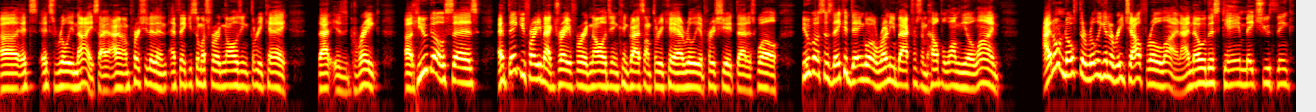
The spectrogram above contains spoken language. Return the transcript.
Uh, it's it's really nice. I, I appreciate it, and, and thank you so much for acknowledging 3K. That is great. Uh, Hugo says, and thank you, Freddie McDre, for acknowledging congrats on 3K. I really appreciate that as well. Hugo says they could dangle a running back for some help along the O line. I don't know if they're really going to reach out for O line. I know this game makes you think,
